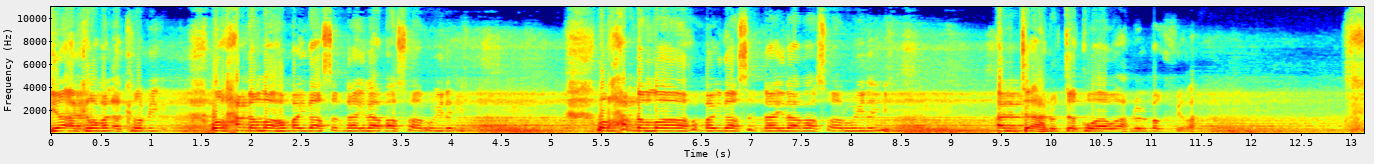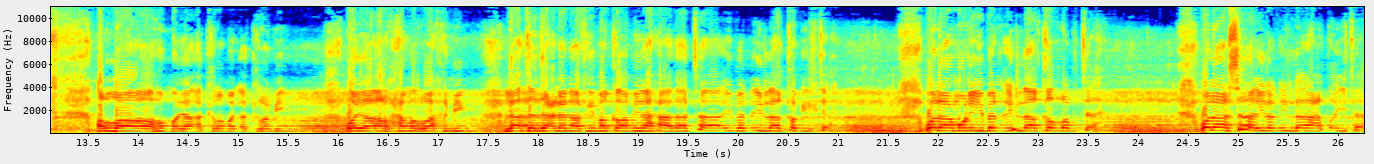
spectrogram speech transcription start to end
يا أكرم الأكرمين وارحمنا اللهم إذا صرنا إلى ما صاروا إليه. وارحمنا اللهم إذا صرنا إلى ما صاروا إليه. أنت أهل التقوى وأهل المغفرة. اللهم يا أكرم الأكرمين ويا أرحم الراحمين. لا تدع لنا في مقامنا هذا تائبا إلا قبلته ولا منيبا إلا قربته ولا سائلا إلا أعطيته.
